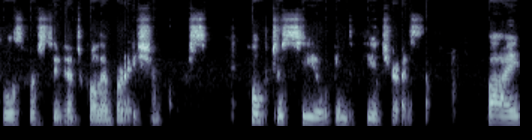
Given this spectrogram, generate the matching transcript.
Tools for Student Collaboration course. Hope to see you in the future as well. Bye.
